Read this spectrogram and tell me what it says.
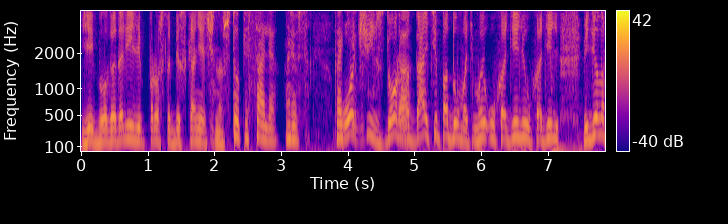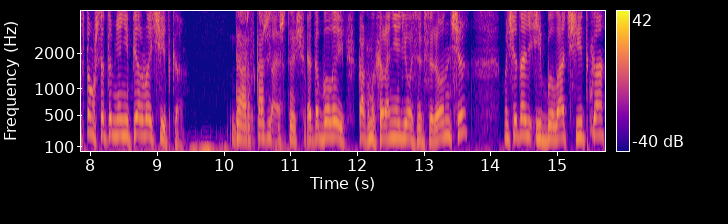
ей благодарили просто бесконечно. Что писали, Арюс? Какие Очень здорово, Да. дайте подумать. Мы уходили, уходили. Ведь дело в том, что это у меня не первая читка. Да, расскажите, такая. что еще? Это было, как мы хоронили Иосифа Виссарионовича, мы читали, и была читка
